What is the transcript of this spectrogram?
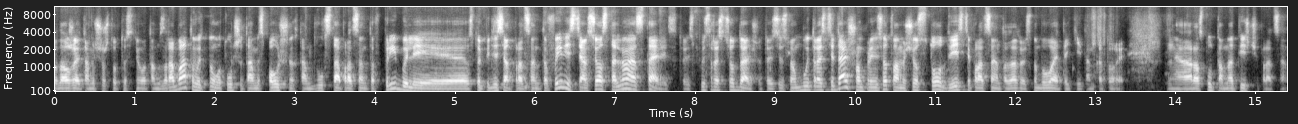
продолжать там еще что-то с него там зарабатывать, ну, вот лучше там из полученных там 200% прибыли 150% вывести, а все остальное оставить, то есть пусть растет дальше, то есть если он будет расти дальше, он принесет вам еще 100-200%, да, то есть, ну, бывают такие там, которые э, растут там на 1000%.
